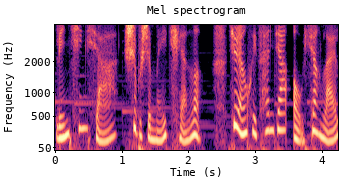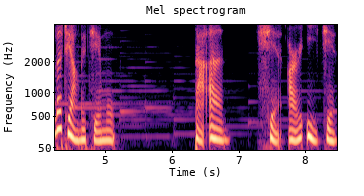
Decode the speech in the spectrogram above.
林青霞是不是没钱了，居然会参加《偶像来了》这样的节目？答案显而易见。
